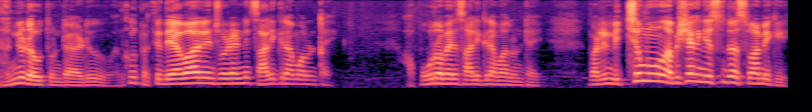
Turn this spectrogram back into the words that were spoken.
ధన్యుడవుతుంటాడు. అందుకని ప్రతి దేవాలయం చూడండి శాలిగ్రామాలు ఉంటాయి అపూర్వమైన శాలిగ్రామాలు ఉంటాయి వాటిని నిత్యము అభిషేకం చేస్తుంటారు స్వామికి.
